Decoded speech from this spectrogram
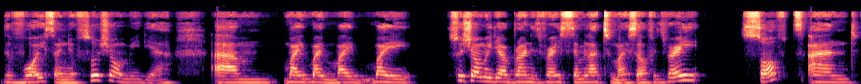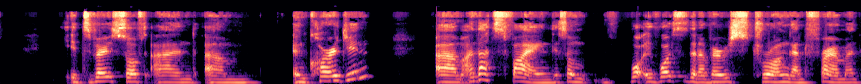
the voice on your social media. Um, my my my my social media brand is very similar to myself. It's very soft and it's very soft and um encouraging. Um, and that's fine. There's some vo voices that are very strong and firm, and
